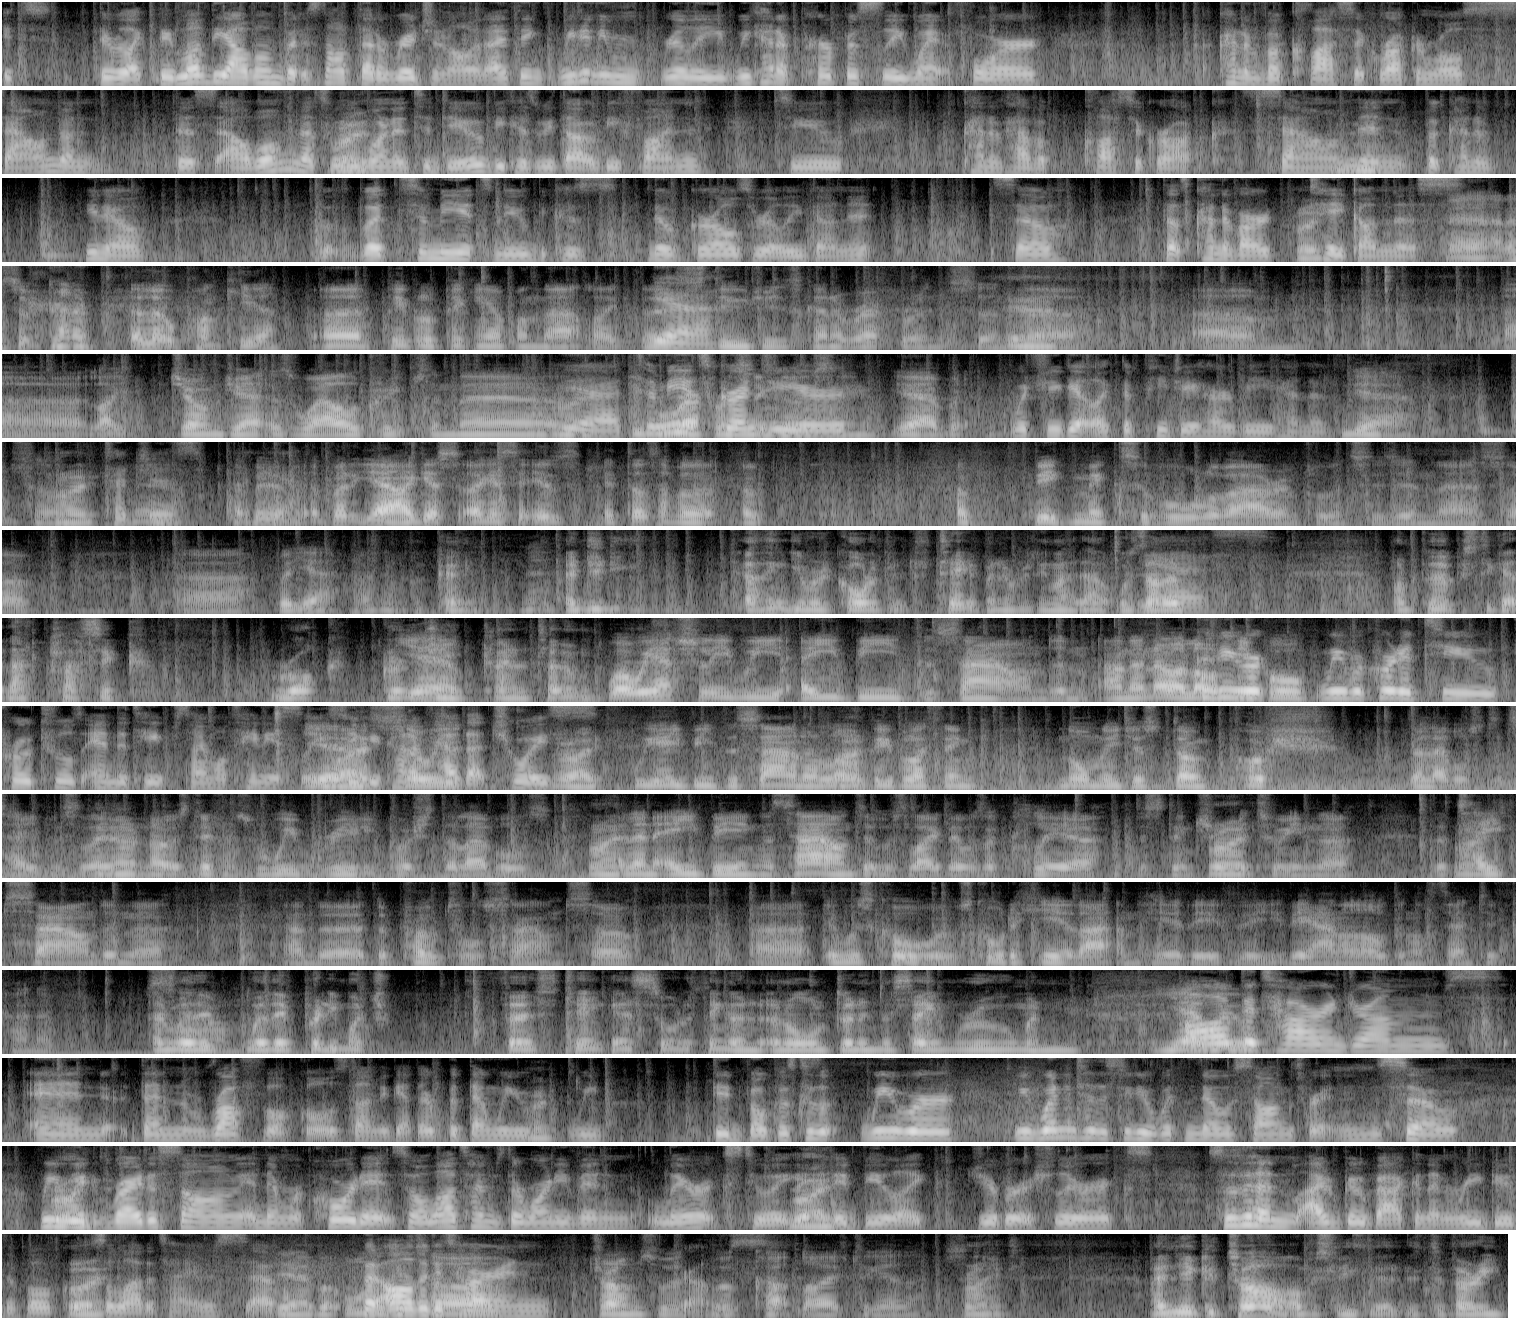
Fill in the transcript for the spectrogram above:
it's they were like they love the album, but it's not that original, and I think we didn't even really we kind of purposely went for kind of a classic rock and roll sound on this album. That's what Right. we wanted to do because we thought it would be fun to kind of have a classic rock sound Mhm. and but kind of you know, but, but to me it's new because no girls really done it, so. That's kind of our Right. take on this. Yeah, and it's a, kind of a little punkier. Uh, people are picking up on that, like the Yeah. Stooges kind of reference, and Yeah. uh, um, uh, like Joan Jett as well creeps in there. and Yeah, to me it's grungier. Yeah, but which you get like the PJ Harvey kind of yeah. So Right. touches. yeah. A but bit yeah. of, but yeah, I guess I guess it is. It does have a, a a big mix of all of our influences in there. So, uh, but yeah, I think. Okay. Yeah. And did you, I think you recorded it to tape and everything like that. Was that a, on purpose to get that classic rock, grungy Yeah. kind of tone? Well, we actually we A B'd the sound, and, and I know a lot of we, rec- people. we recorded to Pro Tools and the tape simultaneously, so Yeah, you kind so of we- have that choice. Right. we A B'd the sound, and a lot Right. of people I think normally just don't push the levels to tape, and so they don't notice difference. But we really pushed the levels, Right. and then A Bing the sounds, it was like there was a clear distinction Right. between the the Right. taped sound and the and the the Pro Tools sound. So uh, it was cool. It was cool to hear that and hear the the, the analog and authentic kind of. and were they, sound. were they pretty much first takers sort of thing and, and all done in the same room and yeah, All we were- guitar and drums, and then the rough vocals done together. But then we Right. we did vocals because we were we went into the studio with no songs written, so. We Right. would write a song and then record it. So a lot of times there weren't even lyrics to it. yet. Right. It'd be like gibberish lyrics. So then I'd go back and then redo the vocals Right. a lot of times. So, Yeah, but all, but the, all guitar, the guitar and drums were, were cut live together. so- right? And your guitar, obviously, uh, it's a very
